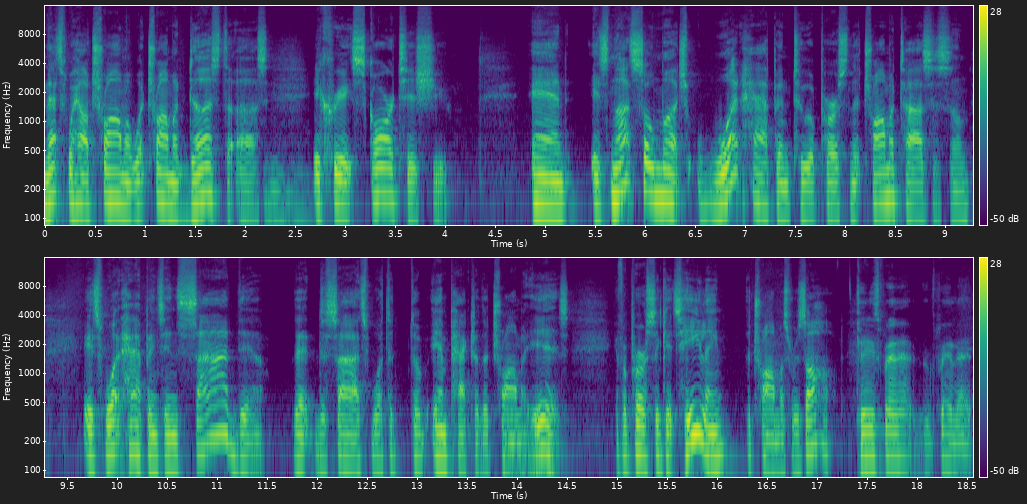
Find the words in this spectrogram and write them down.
And that's how trauma, what trauma does to us, mm-hmm. it creates scar tissue. And it's not so much what happened to a person that traumatizes them, it's what happens inside them that decides what the, the impact of the trauma is. If a person gets healing, the trauma's resolved. Can you explain that? Explain that.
